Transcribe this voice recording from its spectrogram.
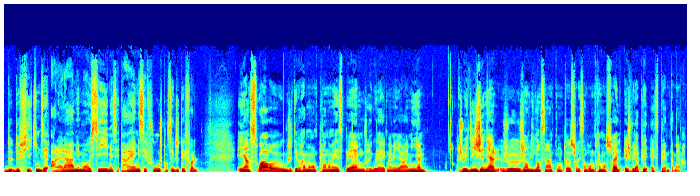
de, de filles qui me disaient Oh là là, mais moi aussi, mais c'est pareil, mais c'est fou, je pensais que j'étais folle. Et un soir euh, où j'étais vraiment en plein dans mes SPM, où je rigolais avec ma meilleure amie, je lui ai dit Génial, j'ai envie de lancer un compte sur les syndromes prémenstruels et je vais l'appeler SPM ta mère.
